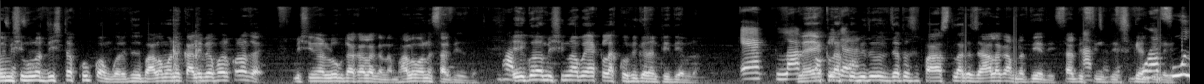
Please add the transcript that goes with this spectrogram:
ওই মেশিনগুলোর মেশিনগুলোর ডিস্টার্ব খুব কম করে। যদি ভালো মানের কালি ব্যবহার করা যায় মেশিনের লোক ডাকা লাগে না ভালো মানের সার্ভিস দেয়। এইগুলো মেশিন আবার এক লাখ কপি গ্যারান্টি দিই আমরা। এক লাখ মানে এক লাখ। কপি যত পাঁচ লাখ যা লাগে আমরা দিয়ে দিই সার্ভিসিং ফুল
